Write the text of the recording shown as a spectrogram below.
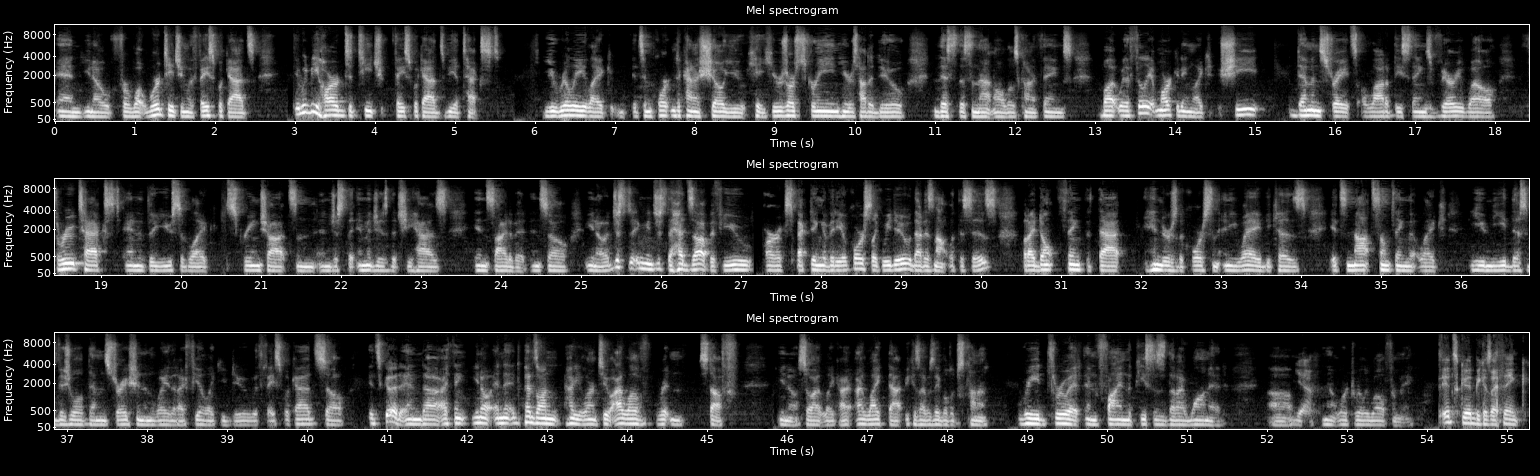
And, you know, for what we're teaching with Facebook ads, it would be hard to teach Facebook ads via text you really like it's important to kind of show you hey here's our screen here's how to do this this and that and all those kind of things. But with affiliate marketing like she demonstrates a lot of these things very well through text and the use of like screenshots and, and just the images that she has inside of it. And so you know just i mean just a heads up if you are expecting a video course like we do that is not what this is. But i don't think that that hinders the course in any way because it's not something that like you need this visual demonstration in the way that I feel like you do with Facebook ads. So it's good. And uh, I think, you know, and it depends on how you learn too. I love written stuff, you know, so I like, I, I like that because I was able to just kind of read through it and find the pieces that I wanted. Um, yeah. And that worked really well for me. It's good because I think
